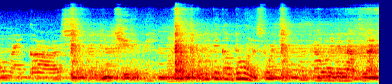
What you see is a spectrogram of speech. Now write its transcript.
Oh my gosh. Are you kidding me? What do you think I'm doing this for? I want to get him out tonight.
